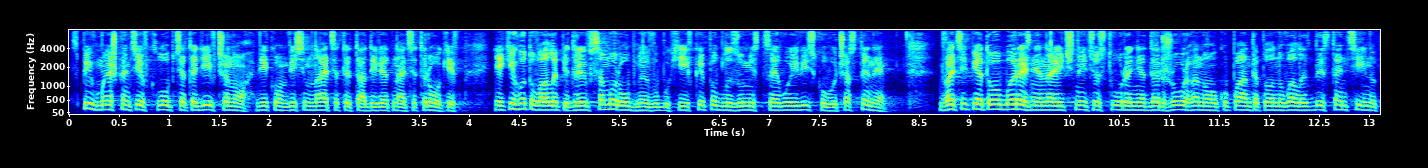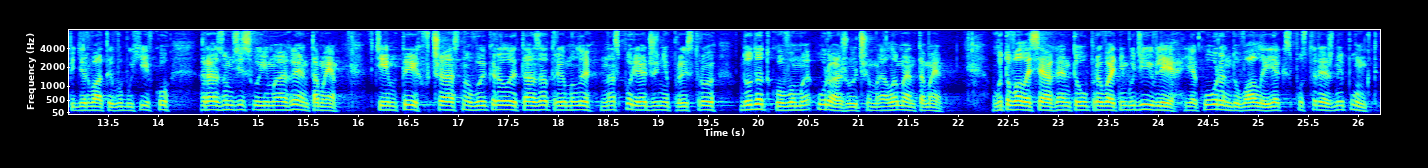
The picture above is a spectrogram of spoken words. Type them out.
співмешканців хлопця та дівчину віком 18 та 19 років, які готували підрив саморобної вибухівки поблизу місцевої військової частини. 25 березня на річницю створення держоргану окупанти планували дистанційно підірвати вибухівку разом зі своїми агентами. Втім, тих вчасно викрили та затримали на спорядженні пристрою додатковими уражуючими елементами. Готувалися агенти у приватній будівлі, яку орендували як спостережний пункт.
